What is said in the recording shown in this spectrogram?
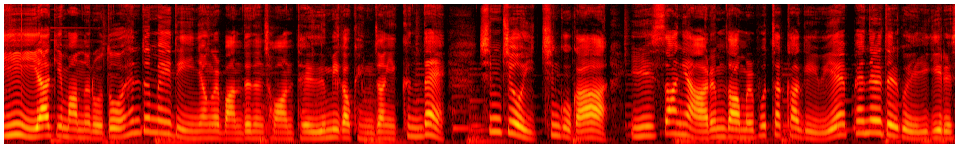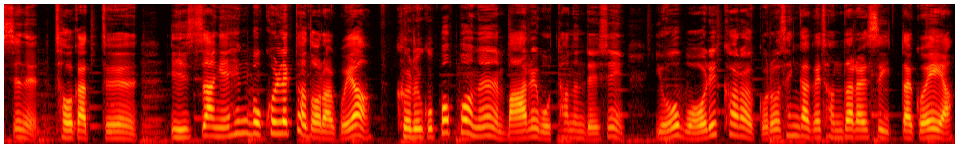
이 이야기만으로도 핸드메이드 인형을 만드는 저한테 의미가 굉장히 큰데 심지어 이 친구가 일상의 아름다움을 포착하기 위해 펜을 들고 일기를 쓰는 저 같은 일상의 행복 collector더라고요. 그리고 퍼퍼는 말을 못하는 대신 요 머리카락으로 생각을 전달할 수 있다고 해요.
